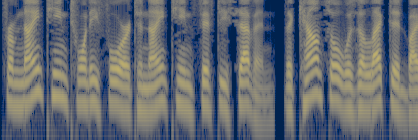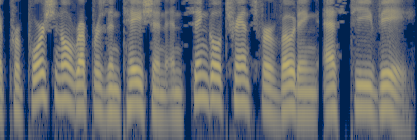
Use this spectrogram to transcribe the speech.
From 1924 to 1957, the council was elected by proportional representation and single transfer voting STV.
